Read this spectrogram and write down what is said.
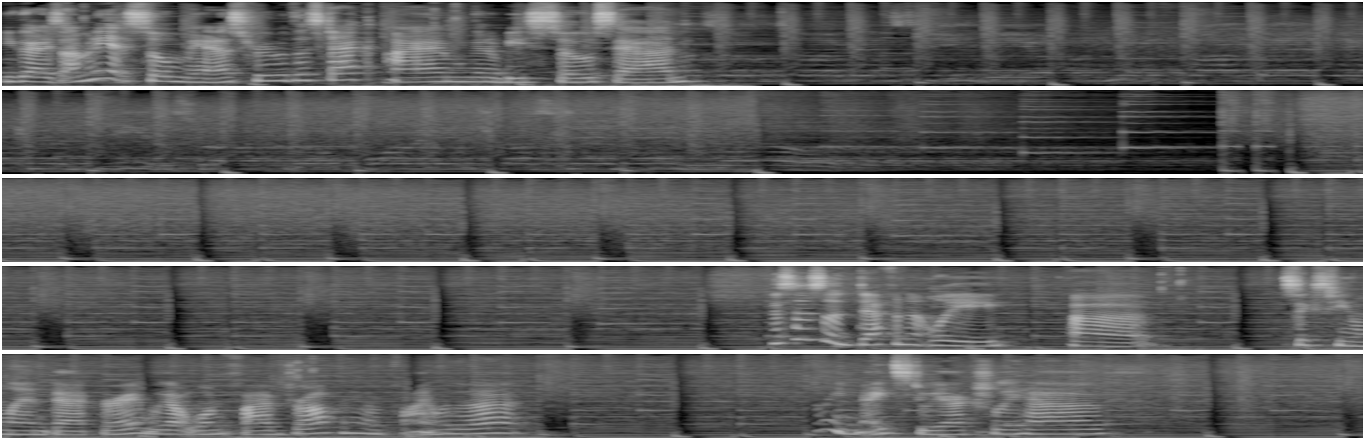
You guys, I'm gonna get so mana screwed with this deck. I'm gonna be so sad. Definitely uh, 16 land deck, right? We got one 5 drop. I think I'm fine with that. How many knights do we actually have?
